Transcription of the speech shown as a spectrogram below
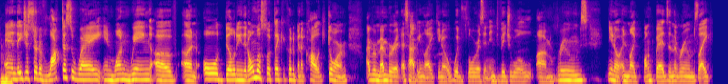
and they just sort of locked us away in one wing of an old building that almost looked like it could have been a college dorm. I remember it as having like, you know, wood floors and individual um, rooms, you know, and like bunk beds in the rooms. Like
